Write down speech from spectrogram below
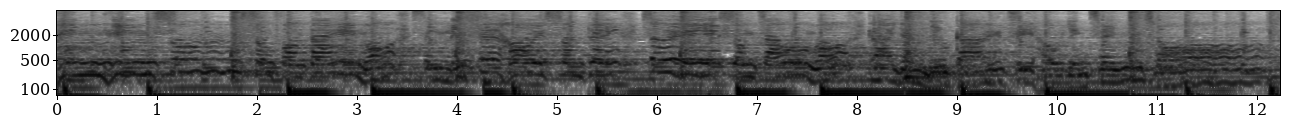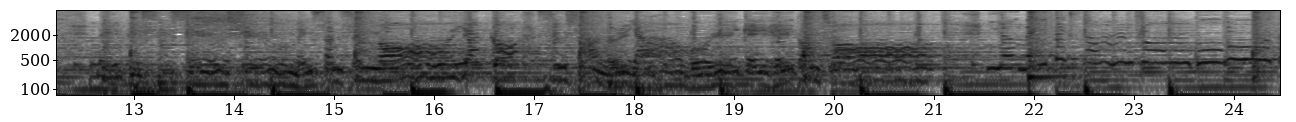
轻轻松松放低我，成了些开心的。追忆送走我，皆因了解之后认清楚。离别时笑笑，明晨剩我一个，潇洒女也会记起当初。若你的心中孤单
